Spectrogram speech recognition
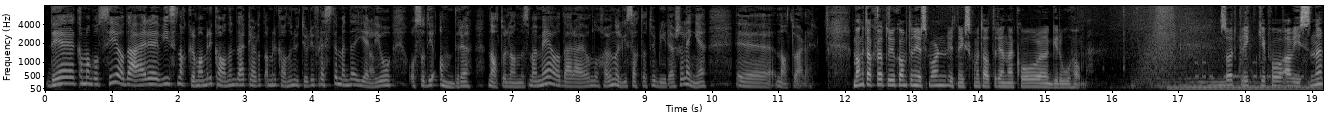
Det kan man godt si. og er, Vi snakker om amerikanerne. Det er klart at amerikanerne utgjør de fleste, men det gjelder jo også de andre Nato-landene som er med. og Der er jo, har jo Norge sagt at vi blir der så lenge eh, Nato er der. Mange takk for at du kom til Nyhetsmorgen, utenrikskommentator i NRK Gro Holm. Så et blikk på avisene.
